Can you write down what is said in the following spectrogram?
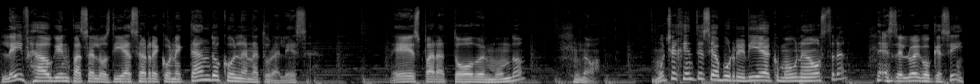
Leif Haugen pasa los días reconectando con la naturaleza. ¿Es para todo el mundo? No. ¿Mucha gente se aburriría como una ostra? Desde luego que sí.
